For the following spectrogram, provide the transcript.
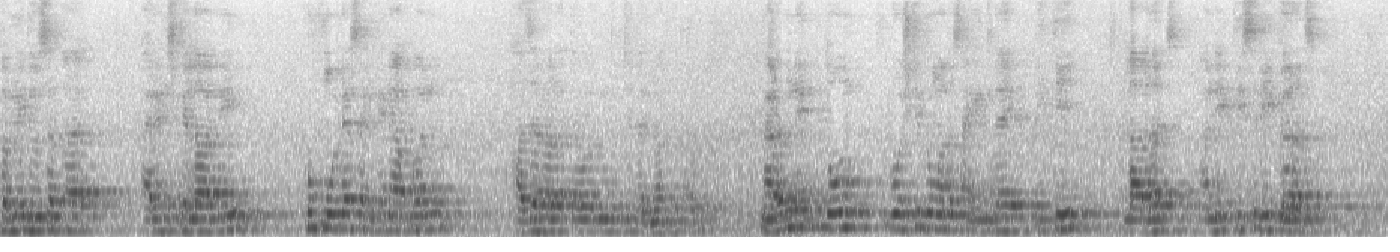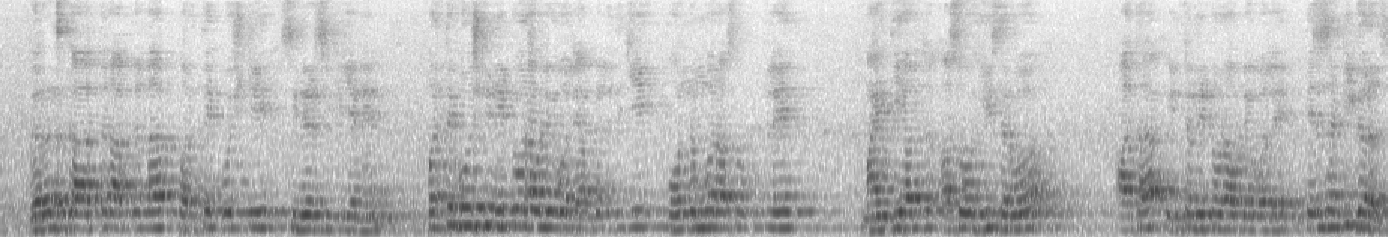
कमी दिवसात अरेंज केला आणि खूप मोठ्या संख्येने आपण हजर आला त्यावर मी तुमचे धन्यवाद करतो. मॅडमने दोन गोष्टी तुम्हाला सांगितल्या आहेत भीती लालच आणि तिसरी गरज. गरज का? तर आपल्याला प्रत्येक गोष्टी सिनियर सिटीजन आहे प्रत्येक गोष्टी नेटवर अवेलेबल आहे. आपल्याला त्याची फोन नंबर असो कुठले माहिती असो ही सर्व आता इंटरनेटवर अवेलेबल आहे. त्याच्यासाठी गरज.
